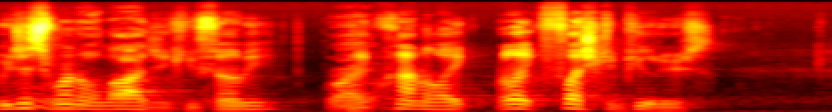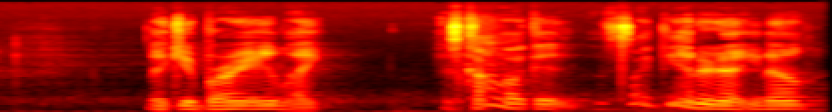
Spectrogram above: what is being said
We just hmm. run on logic. You feel me? Right. Like kind of like we're like flesh computers. Like your brain, like it's kind of like a it's like the internet, you know,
